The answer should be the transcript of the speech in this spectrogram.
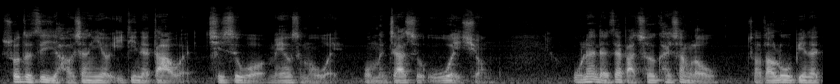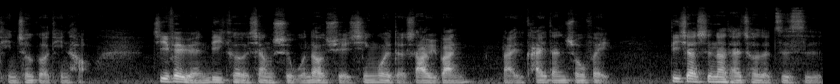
说的自己好像也有一定的大尾，其实我没有什么尾，我们家是无尾熊。无奈的再把车开上楼，找到路边的停车格停好，计费员立刻像是闻到血腥味的鲨鱼般来开单收费。地下室那台车的自私，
